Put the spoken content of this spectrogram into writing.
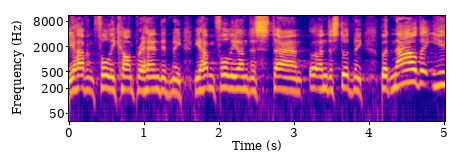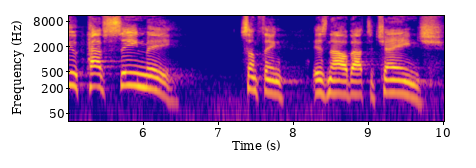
You haven't fully comprehended me. You haven't fully understand, understood me. But now that you have seen me, something is now about to change.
